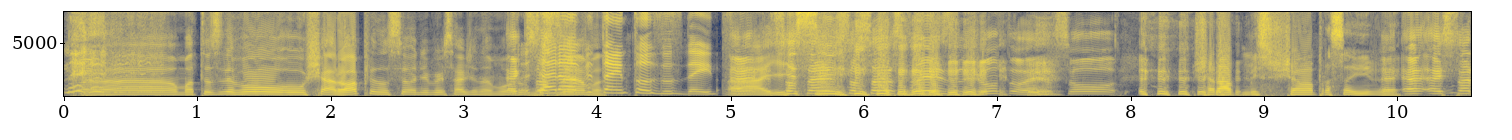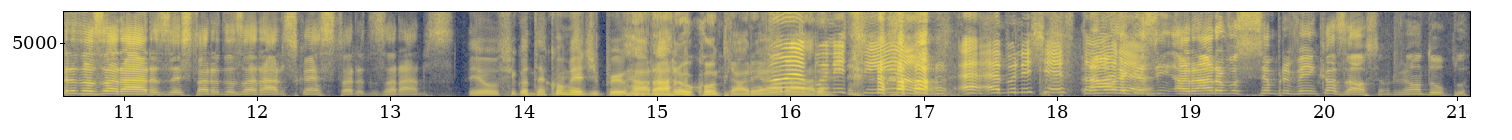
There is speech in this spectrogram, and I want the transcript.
Ah, o Matheus levou o xarope no seu aniversário de namoro? É que O xarope tá em todos os dates. Ah, aí só sai- sim. Só sai os três junto, ué. Eu sou. Up, me chama pra sair, É, velho. é a história das araras, é a história das araras. Conhece a história das araras? Eu fico até com medo de perguntar. Arara ao contrário é Não, é bonitinho. é, é bonitinha a história. Não, é que assim, arara você sempre vê em casal, sempre vê uma dupla.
